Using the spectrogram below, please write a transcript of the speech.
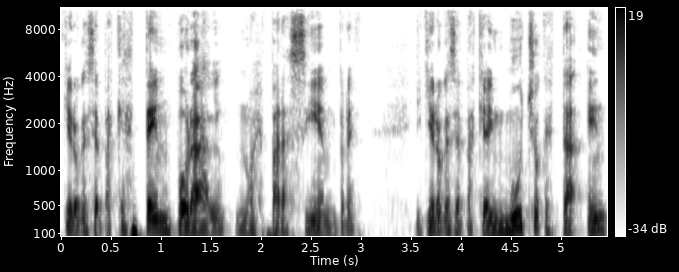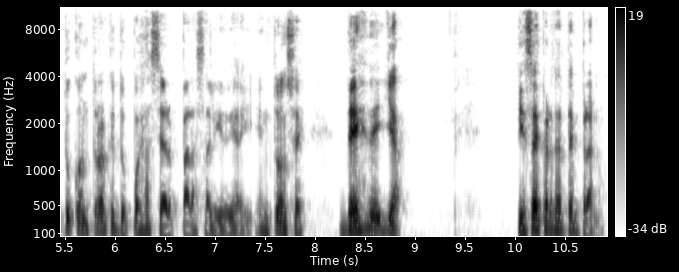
Quiero que sepas que es temporal, no es para siempre. Y quiero que sepas que hay mucho que está en tu control que tú puedes hacer para salir de ahí. Entonces, desde ya, empieza a despertar temprano.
